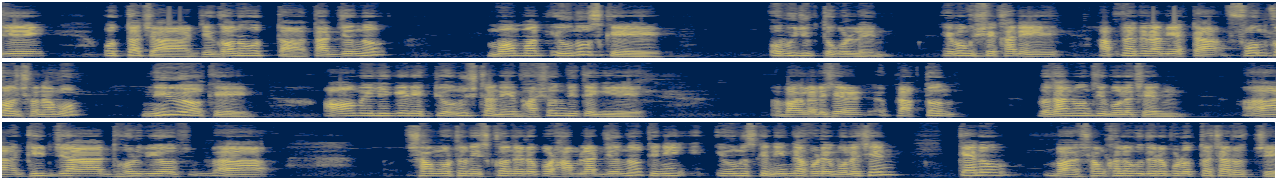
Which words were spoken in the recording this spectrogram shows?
যে অত্যাচার, যে গণহত্যা, তার জন্য মোহাম্মদ ইউনুসকে অভিযুক্ত করলেন এবং সেখানে আপনাদের আমি একটা ফোন কল শোনাব। নিউ ইয়র্কে আওয়ামী লীগের একটি অনুষ্ঠানে ভাষণ দিতে গিয়ে বাংলাদেশের প্রাক্তন প্রধানমন্ত্রী বলেছেন গির্জা, ধর্মীয় সংগঠন ইসকনের ওপর হামলার জন্য তিনি ইউনুসকে নিন্দা করে বলেছেন, কেন বা সংখ্যালঘুদের ওপর অত্যাচার হচ্ছে।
